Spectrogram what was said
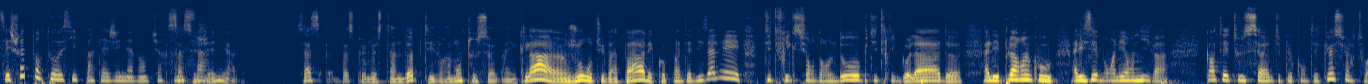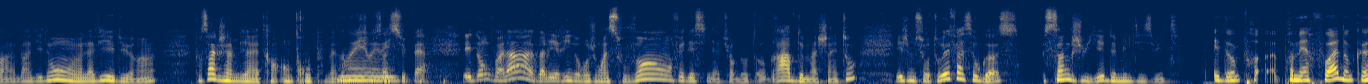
C'est chouette pour toi aussi de partager une aventure comme Ça, ça. c'est génial. Ça, parce que le stand-up, t'es vraiment tout seul. Et que là, un jour où tu vas pas, les copains te disent Allez, petite friction dans le dos, petite rigolade, euh, allez, pleure un coup, allez, c'est bon, allez, on y va. Quand t'es tout seul, tu peux compter que sur toi. Ben, dis donc, euh, la vie est dure. Hein. C'est pour ça que j'aime bien être en, en troupe maintenant. Oui, je trouve oui, ça oui. super. Et donc, voilà, Valérie nous rejoint souvent, on fait des signatures d'autographes, de machin et tout. Et je me suis retrouvée face aux gosses, 5 juillet 2018. Et donc, pr- première fois, donc euh,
